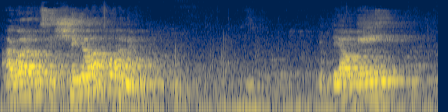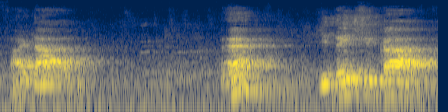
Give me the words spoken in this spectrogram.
Agora você chega lá fora, meu e tem alguém fardado, né? identificado,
